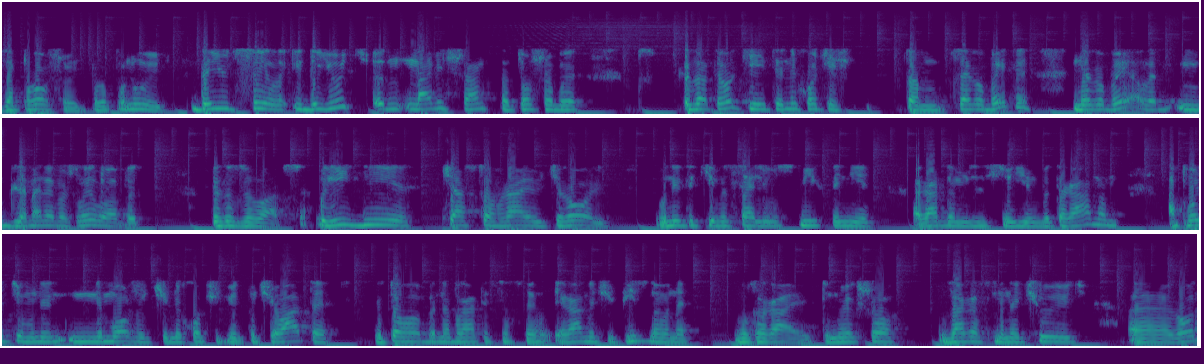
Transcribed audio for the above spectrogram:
запрошують, пропонують, дають сили і дають е, навіть шанс на те, щоб сказати: Окей, ти не хочеш там це робити, не роби, але для мене важливо, аби ти розвивався. Рідні часто грають роль. Вони такі веселі, усміхнені радом зі своїм ветераном, а потім вони не можуть чи не хочуть відпочивати для того, аби набратися сил. І рано чи пізно вони вигорають. Тому якщо зараз мене чують е, род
